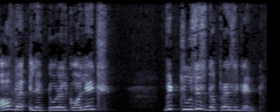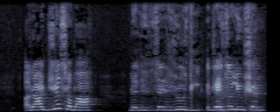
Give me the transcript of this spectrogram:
of the electoral college which chooses the president. A Rajya Sabha resolution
